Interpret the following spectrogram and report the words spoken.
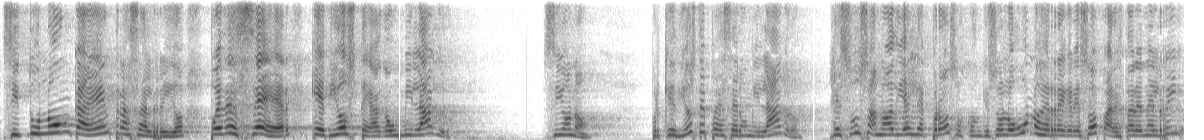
si tú nunca entras al río, puede ser que Dios te haga un milagro. ¿Sí o no? Porque Dios te puede hacer un milagro. Jesús sanó a 10 leprosos, con que solo uno se regresó para estar en el río.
